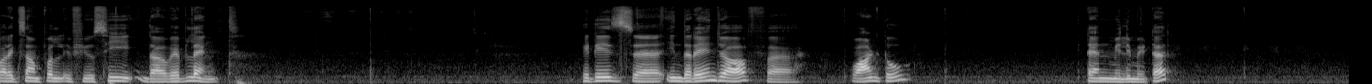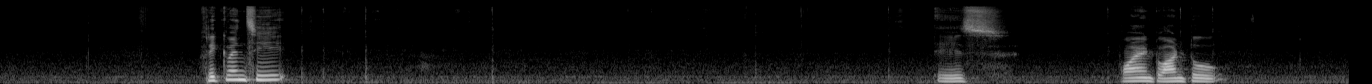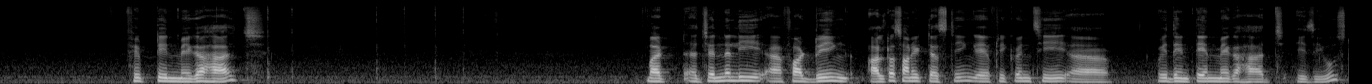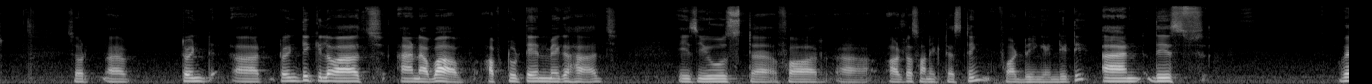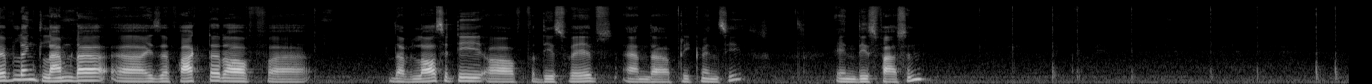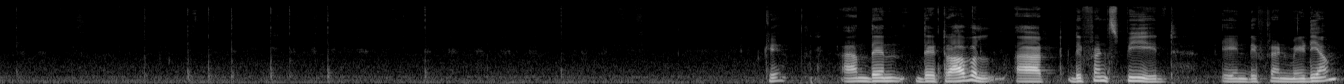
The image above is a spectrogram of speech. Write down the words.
For example, if you see the wavelength, it is uh, in the range of uh, 1 to 10 millimeter. Frequency is 0.1 to 15 megahertz but uh, generally uh, for doing ultrasonic testing a frequency uh, within 10 megahertz is used. So, 20, 20 kilohertz and above up to 10 megahertz is used for ultrasonic testing for doing NDT and this wavelength lambda is a factor of the velocity of these waves and the frequencies in this fashion. okay and then they travel at different speed in different medium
